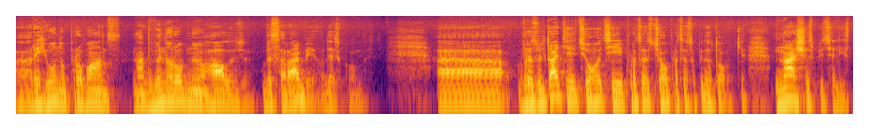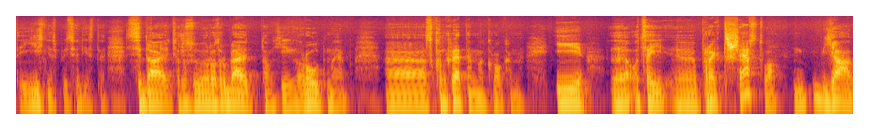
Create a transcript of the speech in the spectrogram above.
е, регіону Прованс над виноробною галузю Бесарабії, Одеської області. В результаті цього цієї процесу цього процесу підготовки наші спеціалісти, їхні спеціалісти сідають, роз- розробляють там такий роудмеп з конкретними кроками. І е, оцей е, проект шефства. Я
